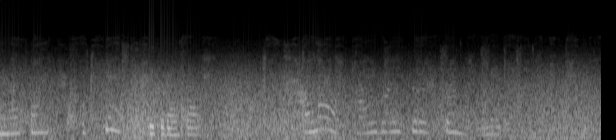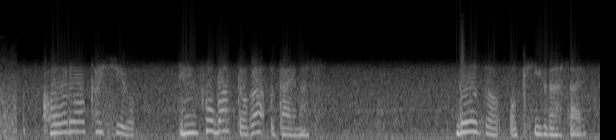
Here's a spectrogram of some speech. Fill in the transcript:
皆さんお聞きにしてください。花を栽培する人の夢です功労歌手をインフォバットが歌います。どうぞお聞きください。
